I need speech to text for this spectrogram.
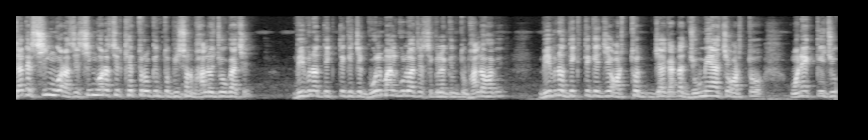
যাদের সিংহ রাশি, সিংহ রাশির ক্ষেত্রেও কিন্তু ভীষণ ভালো যোগ আছে। বিভিন্ন দিক থেকে যে গোলমালগুলো আছে সেগুলো কিন্তু ভালো হবে। বিভিন্ন দিক থেকে যে অর্থ জায়গাটা জমে আছে, অর্থ অনেক কিছু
